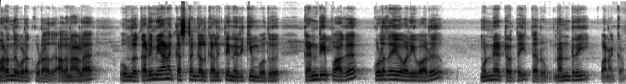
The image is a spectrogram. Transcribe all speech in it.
மறந்து விடக்கூடாது அதனால் உங்கள் கடுமையான கஷ்டங்கள் கழுத்தை நெரிக்கும் போது கண்டிப்பாக குலதெய்வ வழிபாடு முன்னேற்றத்தை தரும். நன்றி வணக்கம்.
